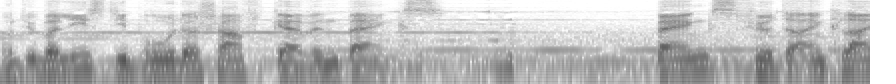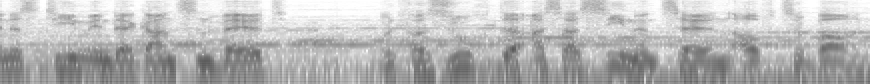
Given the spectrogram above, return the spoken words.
und überließ die Bruderschaft Gavin Banks. Banks führte ein kleines Team in der ganzen Welt und versuchte, Assassinenzellen aufzubauen.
